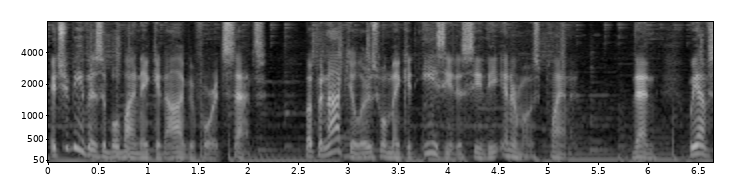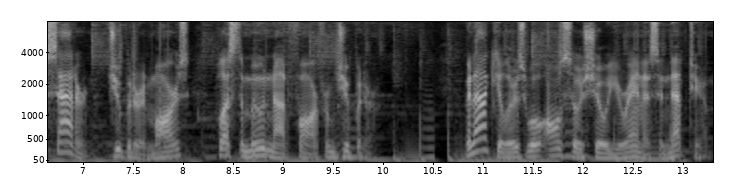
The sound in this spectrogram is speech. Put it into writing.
It should be visible by naked eye before it sets, but binoculars will make it easy to see the innermost planet. Then, we have Saturn, Jupiter and Mars, plus the Moon not far from Jupiter. Binoculars will also show Uranus and Neptune,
